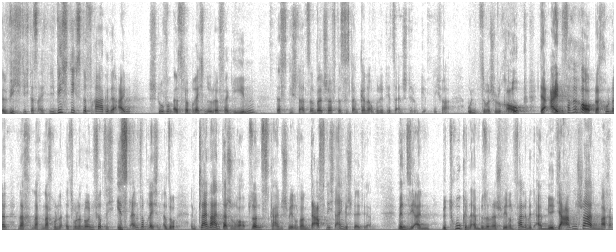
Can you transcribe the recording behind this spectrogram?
äh, wichtig, dass eigentlich die wichtigste Frage der Einstufung als Verbrechen oder Vergehen, dass die Staatsanwaltschaft, dass es dann keine Opportunitätseinstellung gibt, nicht wahr? Und zum Beispiel Raub, der einfache Raub nach, 100, nach, nach, nach 100, 249 ist ein Verbrechen. Also ein kleiner Handtaschenraub, sonst keine schweren Folgen, darf nicht eingestellt werden. Wenn Sie einen Betrug in einem besonders schweren Falle mit einem Milliardenschaden machen,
